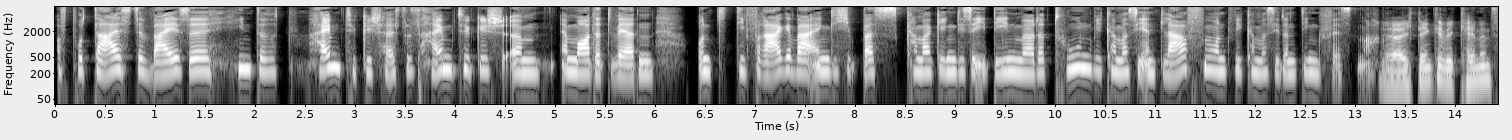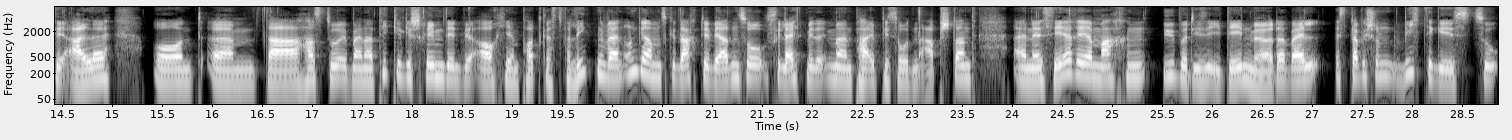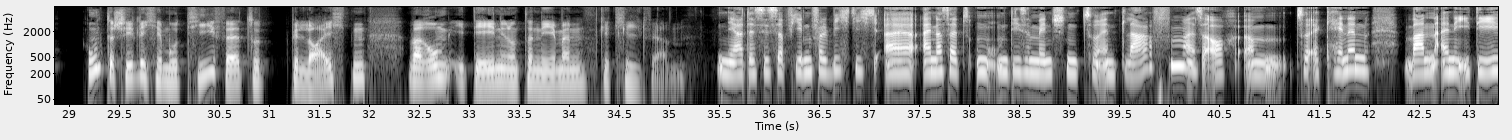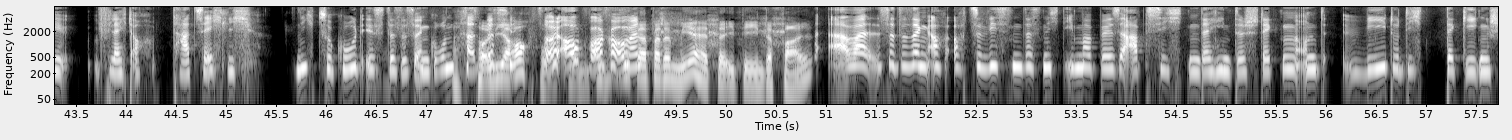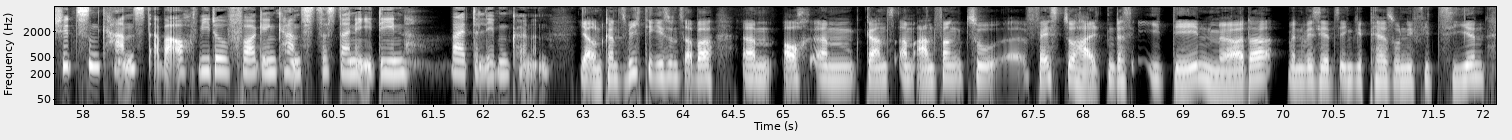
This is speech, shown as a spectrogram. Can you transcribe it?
auf brutalste Weise hinter heimtückisch heißt es heimtückisch ähm, ermordet werden und die Frage war eigentlich, was kann man gegen diese Ideenmörder tun? Wie kann man sie entlarven und wie kann man sie dann dingfest machen? Ja, ich denke, wir kennen sie alle. Und ähm, da hast du eben einen Artikel geschrieben, den wir auch hier im Podcast verlinken werden. Und wir haben uns gedacht, wir werden so vielleicht mit immer ein paar Episoden Abstand eine Serie machen über diese Ideenmörder, weil es, glaube ich, schon wichtig ist, zu unterschiedliche Motive zu beleuchten, warum Ideen in Unternehmen gekillt werden. Ja, das ist auf jeden Fall wichtig, äh, einerseits um, um diese Menschen zu entlarven, also auch ähm, zu erkennen, wann eine Idee vielleicht auch tatsächlich nicht so gut ist, dass es einen Grund das hat. Soll ja auch vorkommen. Soll auch vorkommen. Das ist sogar bei der Mehrheit der Ideen der Fall. Aber sozusagen auch, auch zu wissen, dass nicht immer böse Absichten dahinter stecken und wie du dich dagegen schützen kannst, aber auch wie du vorgehen kannst, dass deine Ideen weiterleben können. Ja, und ganz wichtig ist uns aber ähm, auch ähm, ganz am Anfang zu äh, festzuhalten, dass Ideenmörder, wenn wir sie jetzt irgendwie personifizieren,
